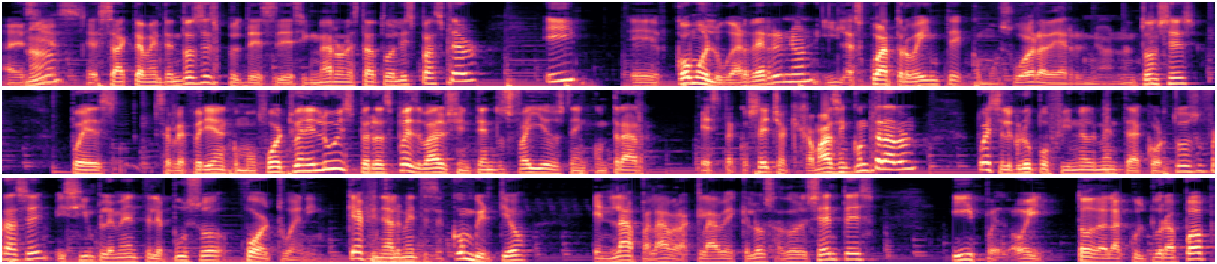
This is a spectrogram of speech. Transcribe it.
Así ¿no? es. Exactamente. Entonces, pues des- designaron la estatua de Luis Pasteur y eh, como lugar de reunión y las 4.20 como su hora de reunión. Entonces, pues se referían como 420 Lewis, pero después de varios intentos fallidos de encontrar esta cosecha que jamás encontraron, pues el grupo finalmente acortó su frase y simplemente le puso 420, que finalmente se convirtió en la palabra clave que los adolescentes y pues hoy toda la cultura pop,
